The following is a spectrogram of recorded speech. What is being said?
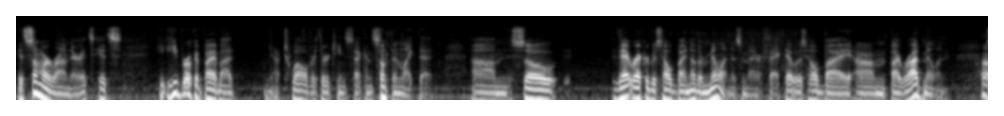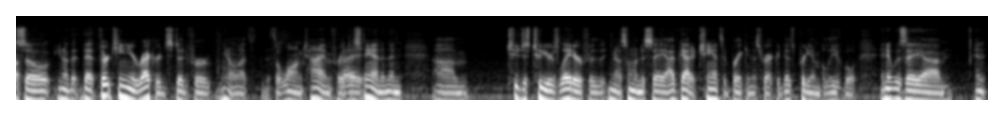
it's somewhere around there. It's it's he, he broke it by about you know 12 or 13 seconds, something like that. Um, so that record was held by another Millen, as a matter of fact. That was held by um, by Rod Millen. So you know that that 13 year record stood for you know that's that's a long time for it to stand, and then. Um, Two, just two years later, for the, you know someone to say I've got a chance at breaking this record, that's pretty unbelievable. And it was a um, an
